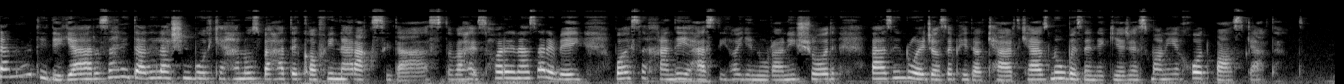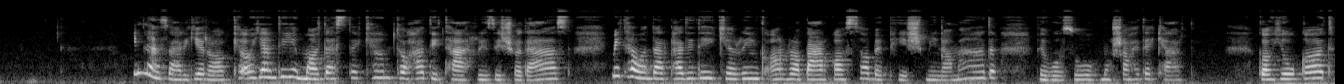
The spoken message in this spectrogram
در موردی دیگر زنی دلیلش این بود که هنوز به حد کافی نرقصیده است و اظهار نظر وی باعث خنده هستی های نورانی شد و از این رو اجازه پیدا کرد که از نو به زندگی جسمانی خود بازگردد. این نظریه را که آینده ما دست کم تا حدی تحریزی شده است می‌توان در پدیده‌ای که رینگ آن را برقاسا به پیش مینامد به وضوح مشاهده کرد. گاهی اوقات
